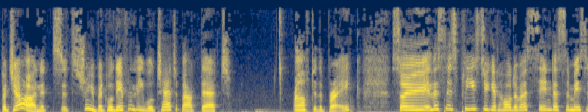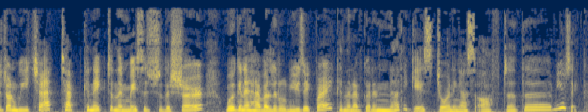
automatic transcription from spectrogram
But yeah, and it's, it's true. But we'll definitely, we'll chat about that after the break. So listeners, please do get hold of us. Send us a message on WeChat, tap connect and then message to the show. We're going to have a little music break and then I've got another guest joining us after the music.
